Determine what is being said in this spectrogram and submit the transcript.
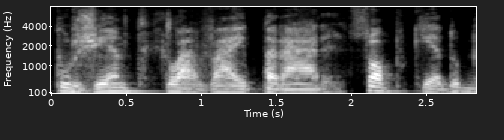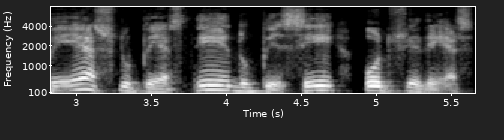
por gente que lá vai parar só porque é do PS, do PSD, do PC ou do CDS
